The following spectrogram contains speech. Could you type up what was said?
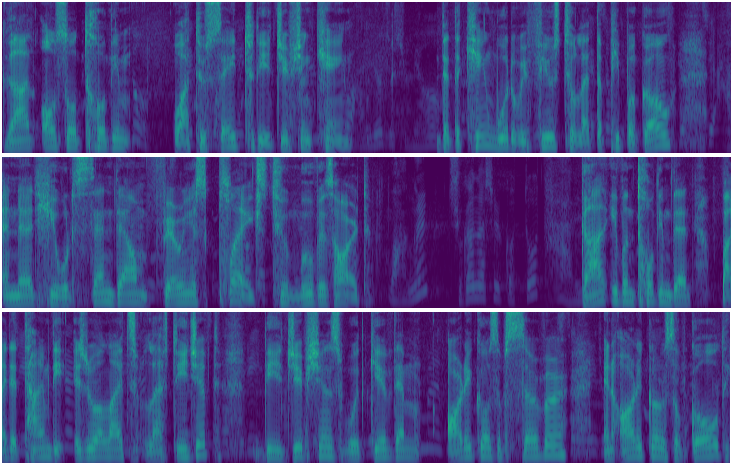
God also told him what to say to the Egyptian king that the king would refuse to let the people go and that he would send down various plagues to move his heart. God even told him that by the time the Israelites left Egypt, the Egyptians would give them articles of silver and articles of gold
